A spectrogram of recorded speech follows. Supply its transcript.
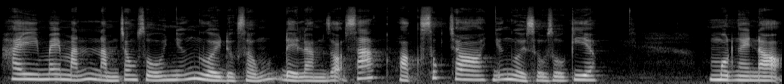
hay may mắn nằm trong số những người được sống để làm dọn xác hoặc xúc cho những người xấu số kia. Một ngày nọ,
